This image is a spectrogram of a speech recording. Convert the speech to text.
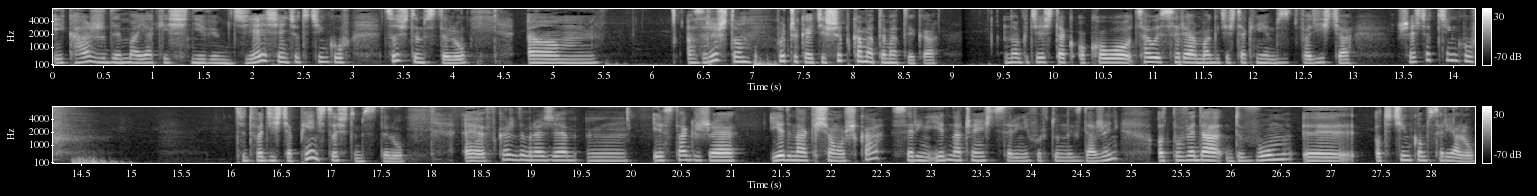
i każdy ma jakieś, nie wiem, 10 odcinków, coś w tym stylu. Um, a zresztą, poczekajcie, szybka matematyka no gdzieś tak około, cały serial ma gdzieś tak, nie wiem, z 26 odcinków, czy 25, coś w tym stylu. E, w każdym razie mm, jest tak, że jedna książka, serii, jedna część serii Niefortunnych Zdarzeń odpowiada dwóm y, odcinkom serialu.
